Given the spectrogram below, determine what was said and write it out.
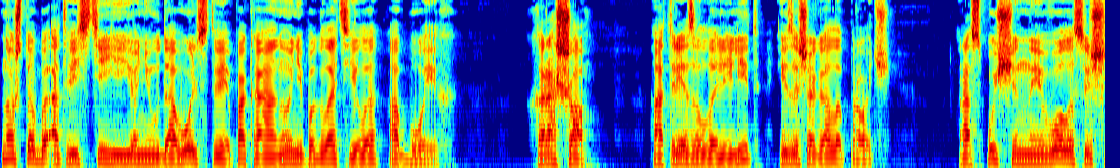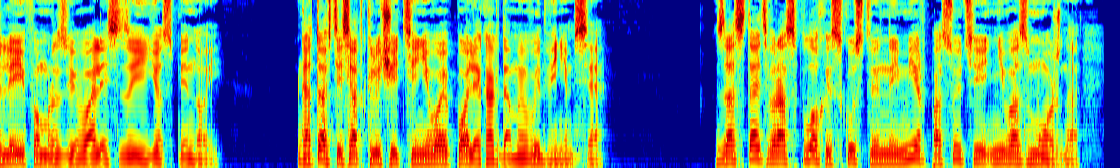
но чтобы отвести ее неудовольствие, пока оно не поглотило обоих. «Хорошо», — отрезала Лилит и зашагала прочь. Распущенные волосы шлейфом развивались за ее спиной. «Готовьтесь отключить теневое поле, когда мы выдвинемся». Застать врасплох искусственный мир, по сути, невозможно —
